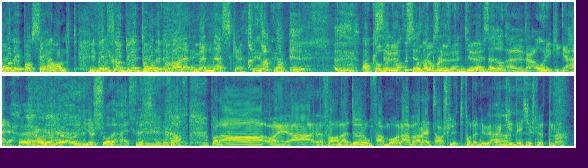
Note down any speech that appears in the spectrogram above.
dårlig på å se Ja, men- alt. Du vet ikke hva, du er dårlig på å være et menneske. kommer Aksel, ut, Aksel, Aksel fra en dør, så er det sånn Jeg orker ikke det her. jeg. Orker, ikke å se det her. Bare Oi, ja, faen, jeg dør om fem år. Jeg bare tar slutt på det nå. Jeg gidder ikke slutten, jeg.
